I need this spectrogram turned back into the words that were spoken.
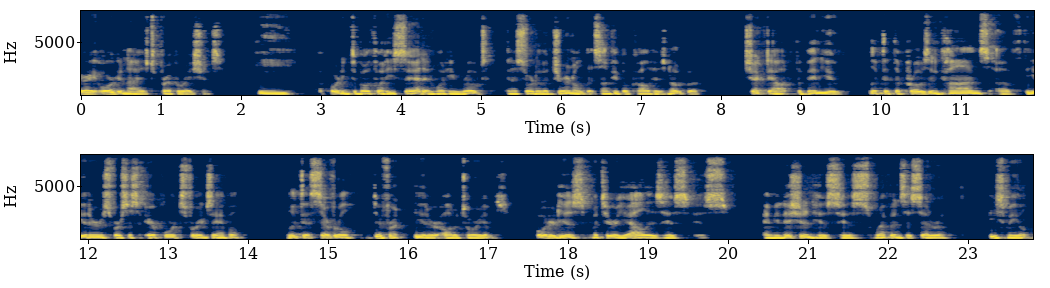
very organized preparations. He, according to both what he said and what he wrote in a sort of a journal that some people call his notebook, checked out the venue, looked at the pros and cons of theaters versus airports, for example, looked at several different theater auditoriums, ordered his materiel, his, his, his ammunition, his, his weapons, etc., piecemeal,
